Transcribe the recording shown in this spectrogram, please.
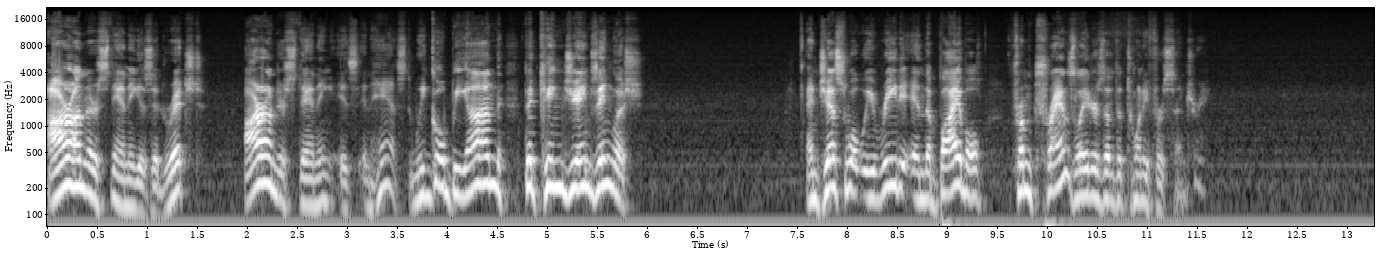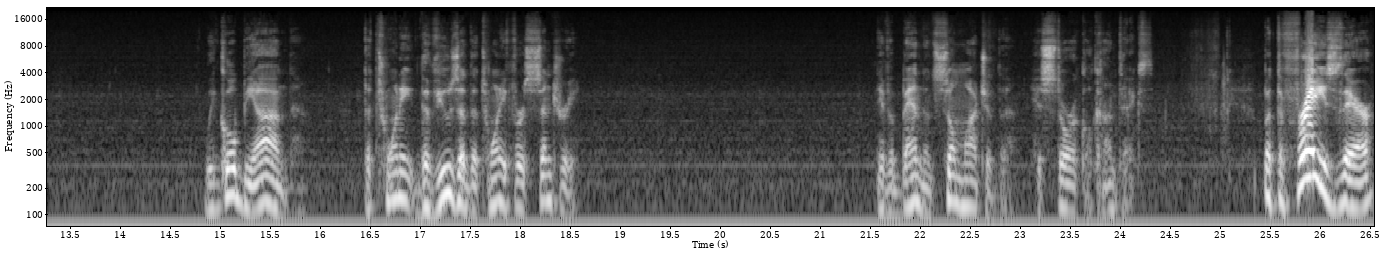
Our understanding is enriched, our understanding is enhanced. We go beyond the King James English and just what we read in the Bible from translators of the 21st century. We go beyond the 20 the views of the 21st century. They've abandoned so much of the historical context. But the phrase there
